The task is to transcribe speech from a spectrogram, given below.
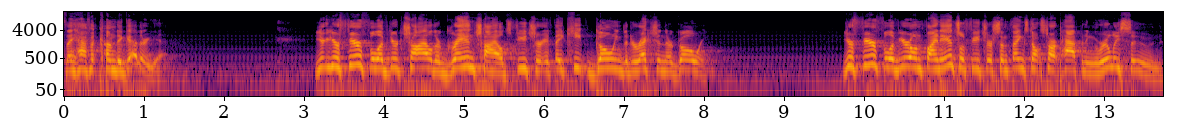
they haven't come together yet. You're, you're fearful of your child or grandchild's future if they keep going the direction they're going. You're fearful of your own financial future some things don't start happening really soon.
